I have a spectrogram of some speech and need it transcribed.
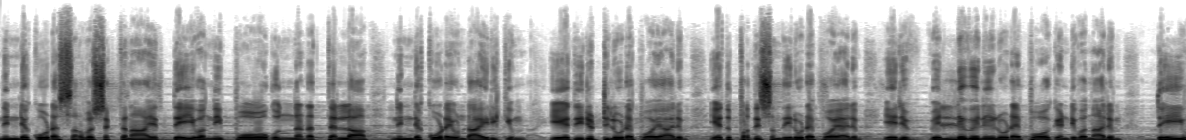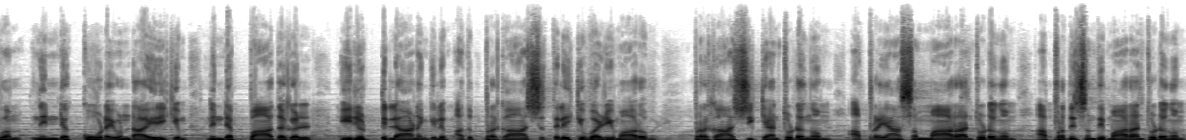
നിന്റെ കൂടെ സർവശക്തനായ ദൈവം നീ പോകുന്നിടത്തെല്ലാം നിന്റെ കൂടെ ഉണ്ടായിരിക്കും. ഏത് ഇരുട്ടിലൂടെ പോയാലും ഏത് പ്രതിസന്ധിയിലൂടെ പോയാലും ഏത് വെല്ലുവിളിയിലൂടെ പോകേണ്ടി വന്നാലും ദൈവം നിന്റെ കൂടെ ഉണ്ടായിരിക്കും. നിന്റെ പാതകൾ ഇരുട്ടിലാണെങ്കിലും അത് പ്രകാശത്തിലേക്ക് വഴിമാറും. പ്രകാശിക്കാൻ തുടങ്ങും ആ പ്രയാസം മാറാൻ തുടങ്ങും ആ പ്രതിസന്ധി മാറാൻ തുടങ്ങും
